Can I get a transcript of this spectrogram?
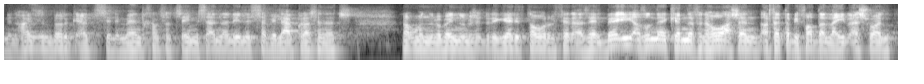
من هايزنبرج at سليمان 95 بيسالنا ليه لسه بيلعب كولاسيناتش رغم إن مبين إنه مش قادر يجاري تطور الفرقة زي الباقي أظن اتكلمنا في إن هو عشان أرتيتا بيفضل لعيب أشول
